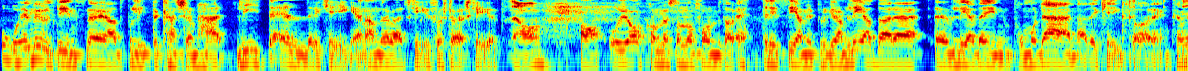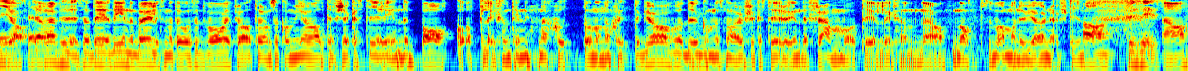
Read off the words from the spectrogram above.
ohemult insnöad på lite kanske de här lite äldre krigen. Andra världskriget, första världskriget. Ja, Ja, och jag kommer som någon form av ettrig semiprogramledare eh, leda in på modernare krigföring. Kan vi Ja, säga ja så? men precis. Så det, det innebär ju liksom att oavsett vad vi pratar om så kommer jag alltid försöka styra in det bakåt liksom till 1917 och någon skyttegrav och du Mm. kommer snarare försöka styra in det framåt till liksom, ja, något, vad man nu gör nu för tiden. Ja, precis. Ja.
